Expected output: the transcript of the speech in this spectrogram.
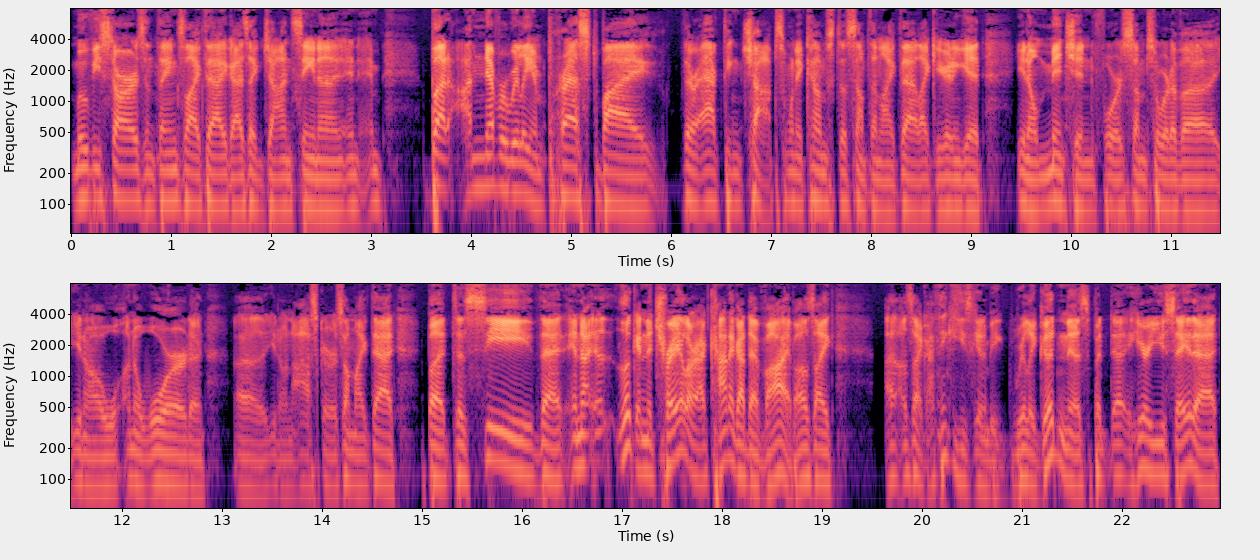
movie stars and things like that. Guys like John Cena, and, and but I'm never really impressed by their acting chops when it comes to something like that. Like you're going to get you know mentioned for some sort of a you know an award and uh, you know an Oscar or something like that. But to see that, and I look in the trailer, I kind of got that vibe. I was like. I was like, I think he's going to be really good in this. But uh, hear you say that,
